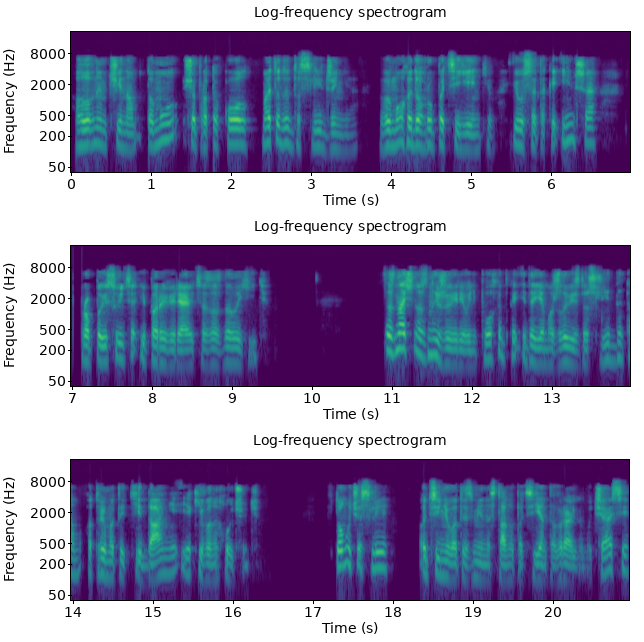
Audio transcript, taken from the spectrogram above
Головним чином тому, що протокол, методи дослідження, вимоги до груп пацієнтів і усе таке інше прописуються і перевіряються заздалегідь. Це значно знижує рівень похибки і дає можливість дослідникам отримати ті дані, які вони хочуть, в тому числі оцінювати зміни стану пацієнта в реальному часі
